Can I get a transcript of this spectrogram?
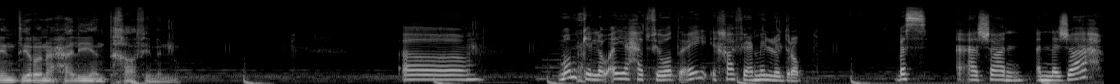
أنت رنا حاليا تخافي منه؟ ممكن لو أي حد في وضعي يخاف يعمل له دروب بس عشان النجاح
